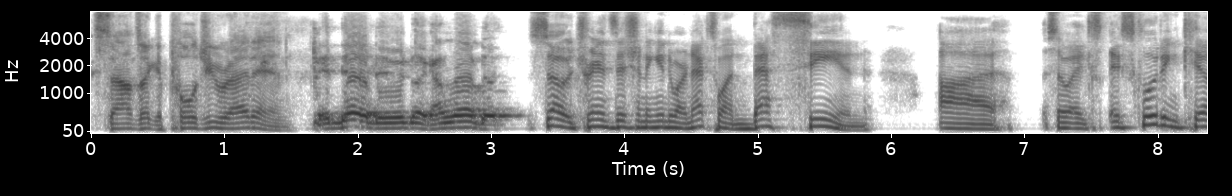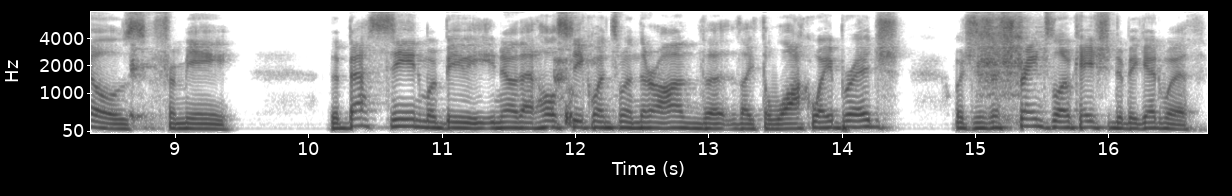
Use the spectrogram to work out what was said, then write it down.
Sounds like it pulled you right in. it did, dude. Like I loved it. So transitioning into our next one, best scene. Uh, so ex- excluding kills for me, the best scene would be you know that whole sequence when they're on the like the walkway bridge, which is a strange location to begin with,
